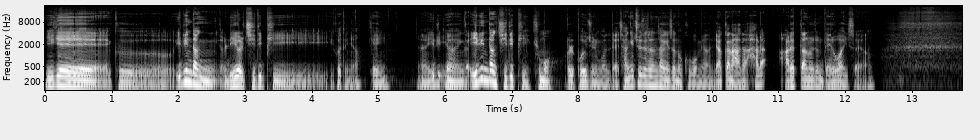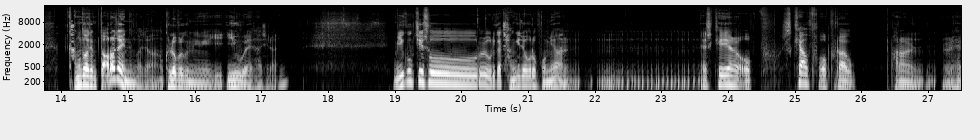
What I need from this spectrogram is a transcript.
이게 그 1인당 리얼 GDP거든요. 개인. 1, 어, 어, 그러니까 1인당 GDP 규모를 보여주는 건데 장기 추세 선상에서 놓고 보면 약간 아래, 아랫단으로 좀 내려와 있어요. 강도가 좀 떨어져 있는 거죠. 글로벌 금융위기 이후에 사실은. 미국 지수를 우리가 장기적으로 보면 음, SKL 오프, 스케프 오프라고 발언을 해,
